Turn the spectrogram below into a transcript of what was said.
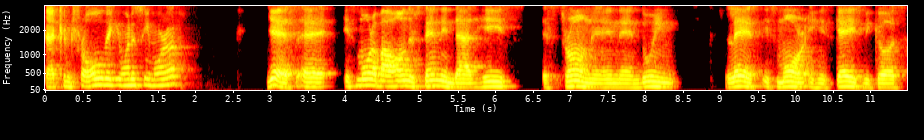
that control that you want to see more of? Yes, uh, it's more about understanding that he's strong and, and doing less is more in his case because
